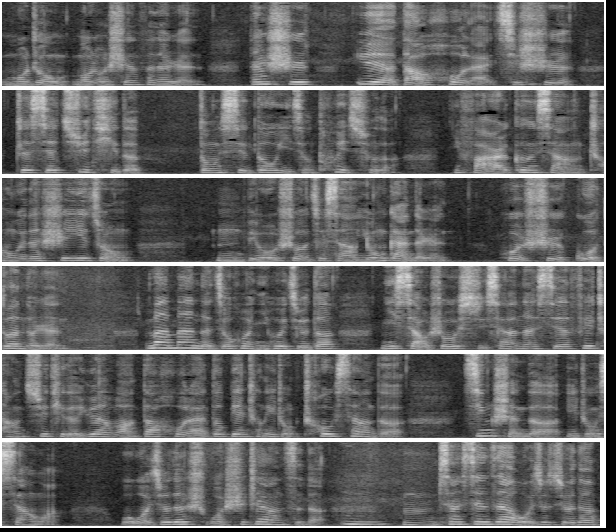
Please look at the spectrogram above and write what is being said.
某种某种身份的人。但是越到后来，其实这些具体的东西都已经褪去了，你反而更想成为的是一种，嗯，比如说就像勇敢的人，或者是果断的人。慢慢的就会你会觉得你小时候许下的那些非常具体的愿望，到后来都变成了一种抽象的精神的一种向往。我我觉得是我是这样子的，嗯嗯，像现在我就觉得，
